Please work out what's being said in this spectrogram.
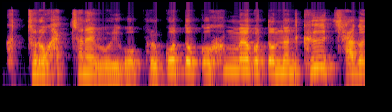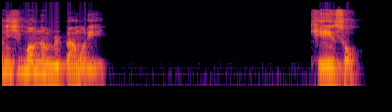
그토록 하찮아 보이고 볼 것도 없고 흠말 것도 없는 그 작은 힘없는 물방울이 계속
